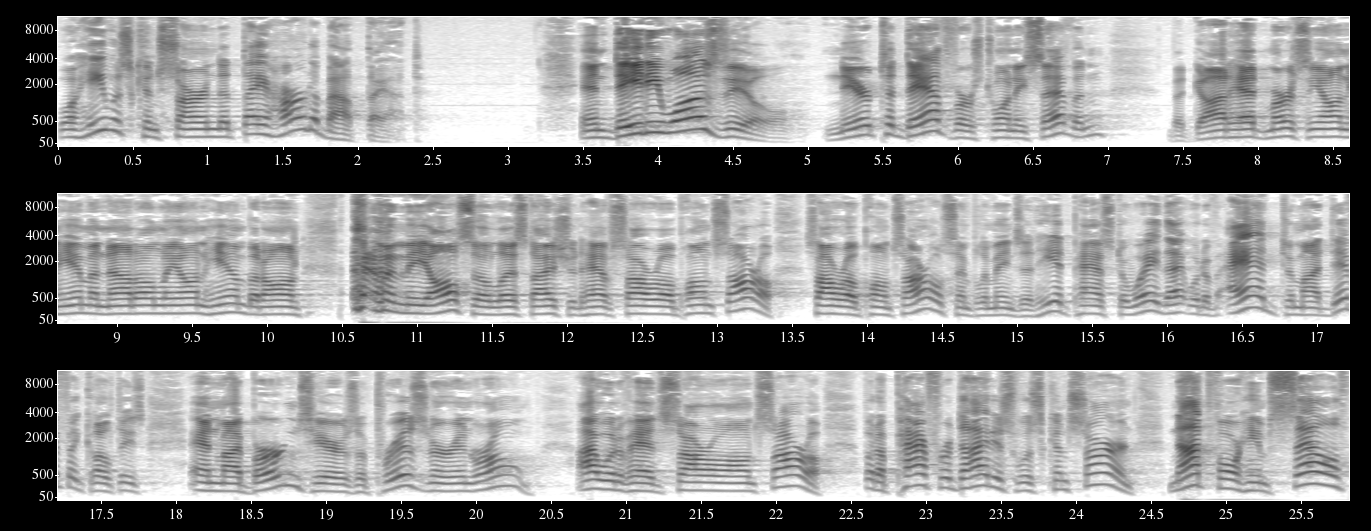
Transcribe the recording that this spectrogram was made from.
Well, he was concerned that they heard about that. Indeed, he was ill, near to death, verse 27. But God had mercy on him, and not only on him, but on me also, lest I should have sorrow upon sorrow. Sorrow upon sorrow simply means that he had passed away. That would have added to my difficulties and my burdens here as a prisoner in Rome. I would have had sorrow on sorrow. But Epaphroditus was concerned, not for himself,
